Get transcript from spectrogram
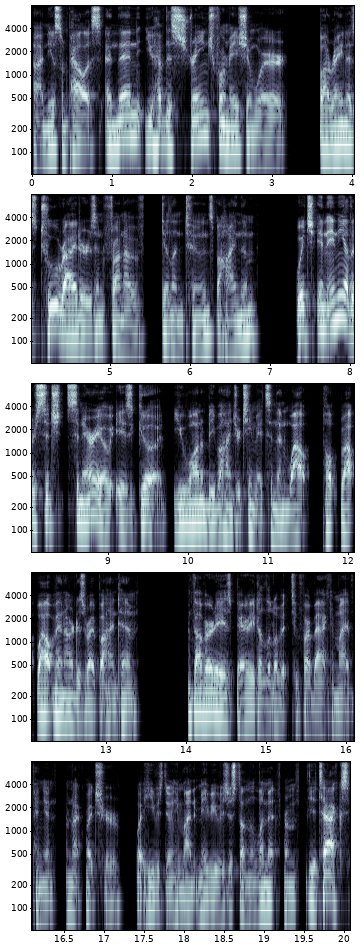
uh, Neilson Powless. And then you have this strange formation where Bahrain has two riders in front of Dylan Teuns behind them, which in any other scenario is good. You want to be behind your teammates. And then Wout, Wout, Wout Van Aert is right behind him. Valverde is buried a little bit too far back, in my opinion. I'm not quite sure what he was doing. He might maybe he was just on the limit from the attacks.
